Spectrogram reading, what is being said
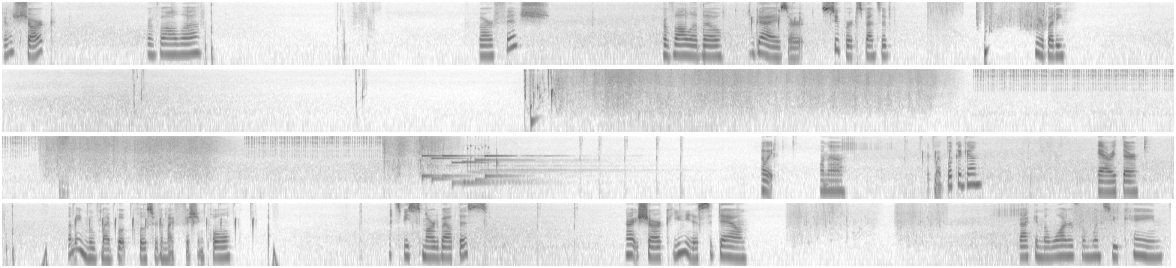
There's shark. Ravala. Garfish. Ravala, though. You guys are super expensive. Come here, buddy. Oh wait, wanna check my again? Yeah, right there. Let me move my book closer to my fishing pole. Let's be smart about this. Alright, shark, you need to sit down. Back in the water from whence you came.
